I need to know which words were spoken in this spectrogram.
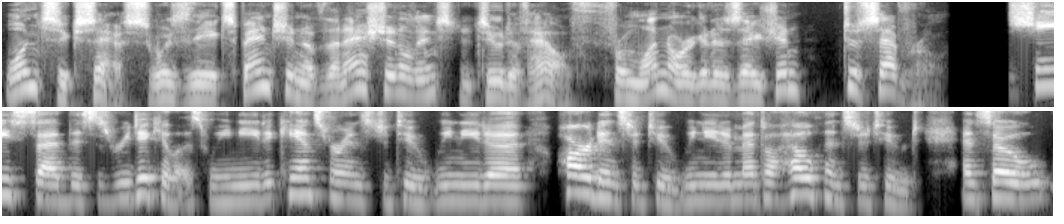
One success was the expansion of the National Institute of Health from one organization to several. She said, This is ridiculous. We need a cancer institute. We need a heart institute. We need a mental health institute. And so,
